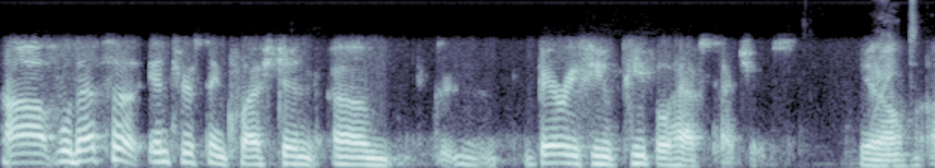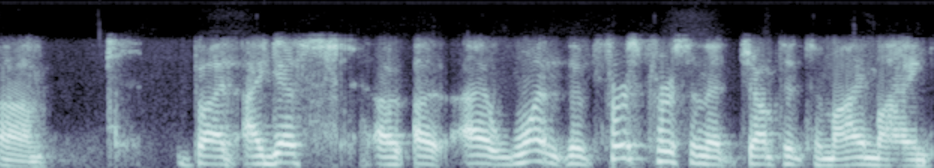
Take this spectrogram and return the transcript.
Uh, well, that's an interesting question. Um, very few people have statues, you know. Um, but I guess uh, uh, I, one, the first person that jumped into my mind,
